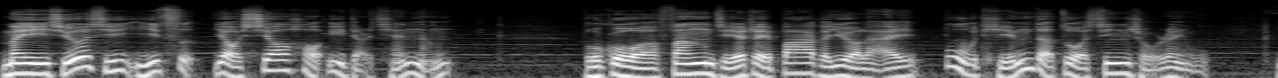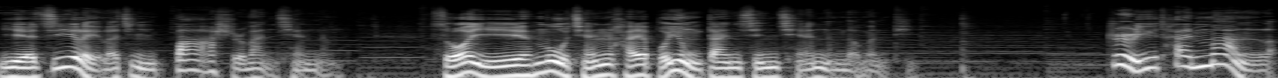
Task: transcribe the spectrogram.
每学习一次要消耗一点潜能。不过方杰这八个月来不停地做新手任务，也积累了近八十万潜能，所以目前还不用担心潜能的问题。至于太慢了，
